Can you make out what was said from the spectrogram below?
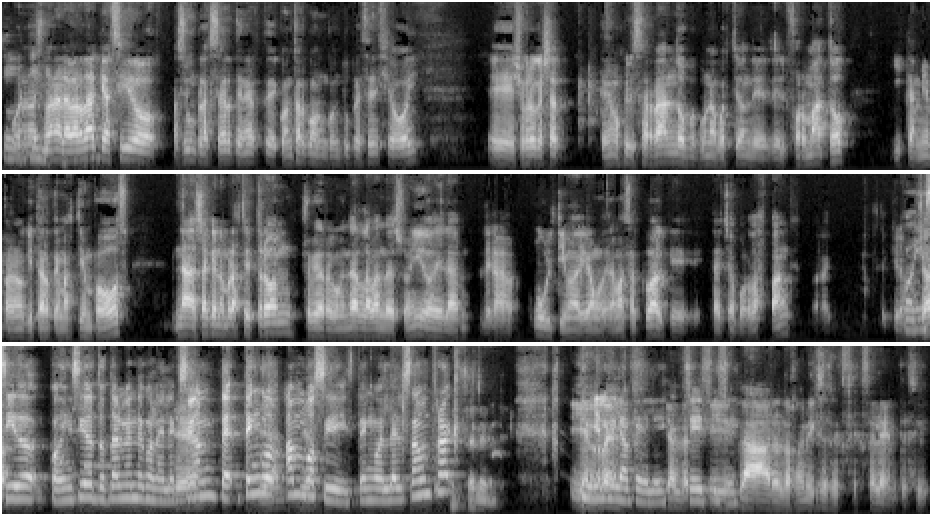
Bueno, Joana, la verdad que ha sido, ha sido un placer tenerte, contar con, tu presencia hoy. Eh, yo creo que ya tenemos que ir cerrando por una cuestión del formato y también para no quitarte más tiempo a vos. Nada, ya que nombraste Tron, yo voy a recomendar la banda de sonido de la, de la última, digamos, de la más actual, que está hecha por Daft Punk, para Coincido, coincido totalmente con la elección. tengo ambos CDs, tengo el del soundtrack excelente. y, el, de la peli. sí, sí, sí. Claro, los remixes es excelente, sí.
